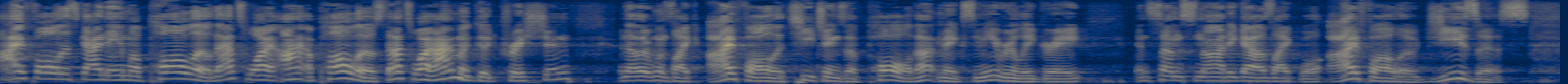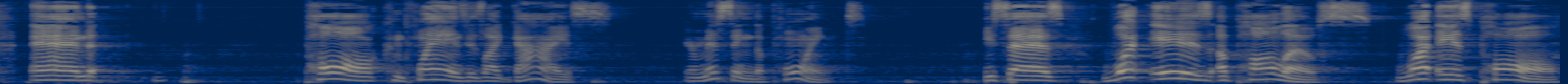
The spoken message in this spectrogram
I follow this guy named Apollo. That's why I, Apollos, that's why I'm a good Christian. Another one's like, I follow the teachings of Paul. That makes me really great. And some snotty guy was like, Well, I follow Jesus. And Paul complains. He's like, Guys, you're missing the point. He says, what is Apollos? What is Paul?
